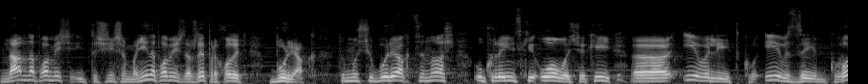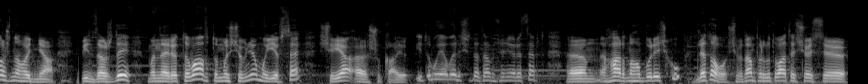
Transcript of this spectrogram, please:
нам на поміч, і точніше мені на поміч завжди приходить буряк. Тому що буряк це наш український овоч, який е, і влітку, і взимку кожного дня він завжди мене рятував, тому що в ньому є все, що я е, шукаю. І тому я вирішив дати там сьогодні рецепт е, гарного бурячку. Для того, щоб нам приготувати щось е,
